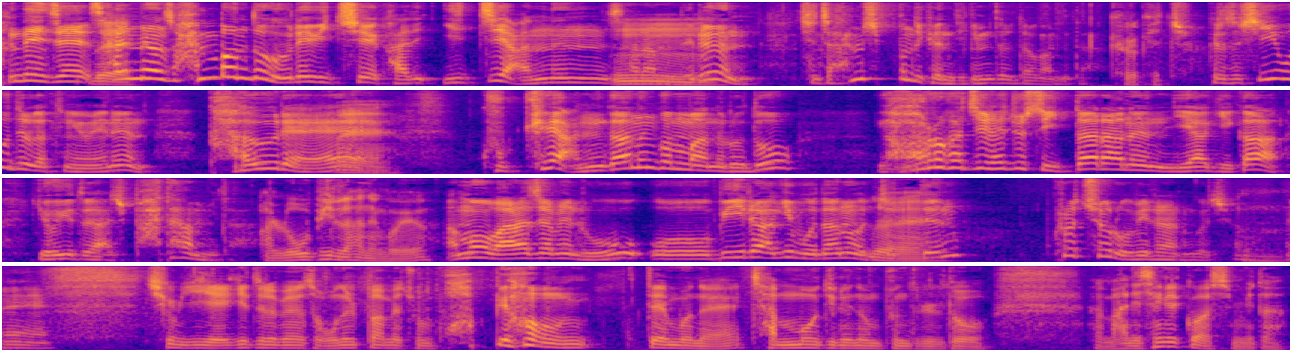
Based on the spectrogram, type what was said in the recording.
근데 이제 네. 살면서 한 번도 의뢰 위치에 가, 있지 않는 사람들은 진짜 30분도 견디기 힘들다고 합니다. 그렇겠죠. 그래서 CEO들 같은 경우에는 가을에 네. 국회 안 가는 것만으로도 여러 가지를 해줄 수 있다라는 이야기가 여의도에 아주 바다합니다. 아, 로비를 하는 거예요? 아, 뭐 말하자면 로, 로비라기보다는 어쨌든 그렇죠 로비라는 거죠. 네. 지금 이 얘기 들으면서 오늘 밤에 좀 화병 때문에 잠 못 이루는 분들도 많이 생길 것 같습니다.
